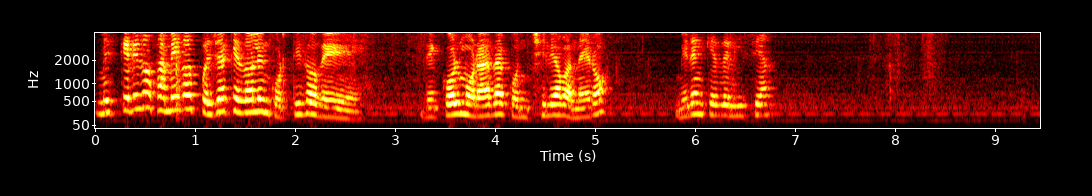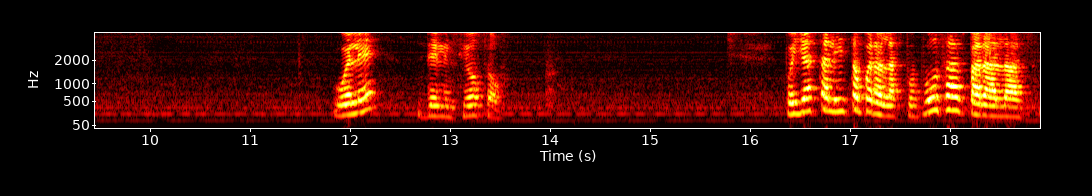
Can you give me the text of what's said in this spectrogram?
Mis queridos amigos pues ya quedó el encurtido de, de col morada con chile habanero. Miren qué delicia Huele delicioso. Pues ya está listo para las pupusas, para las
